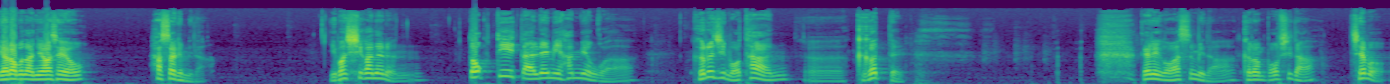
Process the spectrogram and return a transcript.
여러분 안녕하세요. 핫살입니다. 이번 시간에는 똑띠 딸내미 한 명과 그러지 못한 어, 그것들 데리고 왔습니다. 그럼 봅시다. 제목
